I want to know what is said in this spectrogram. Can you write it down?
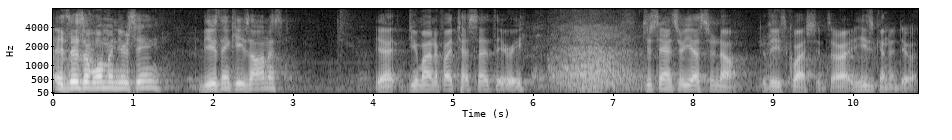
Is this a woman you're seeing? Do you think he's honest? Yeah. Do you mind if I test that theory? Just answer yes or no to these questions, all right? He's going to do it.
